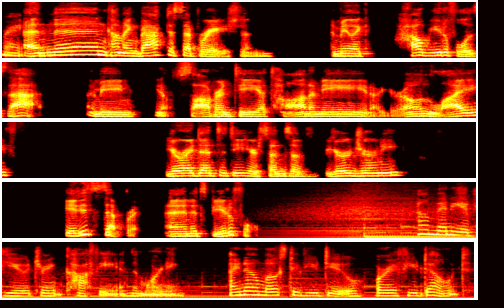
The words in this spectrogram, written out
Right. And then coming back to separation. I mean, like, how beautiful is that? I mean, you know, sovereignty, autonomy, you know, your own life, your identity, your sense of your journey. It is separate and it's beautiful. How many of you drink coffee in the morning? I know most of you do, or if you don't,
